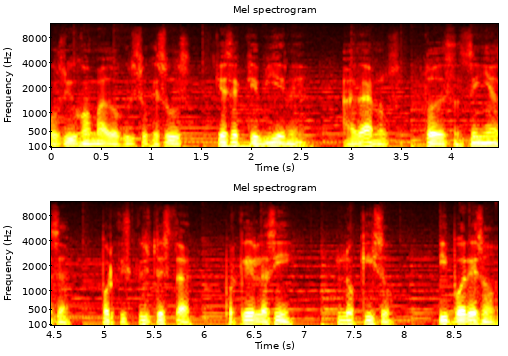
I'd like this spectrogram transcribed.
por su Hijo amado Cristo Jesús, que es el que viene a darnos toda esta enseñanza, porque escrito está, porque Él así lo quiso, y por eso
